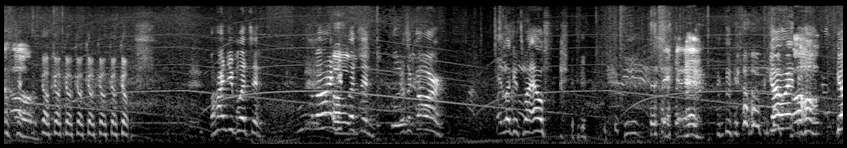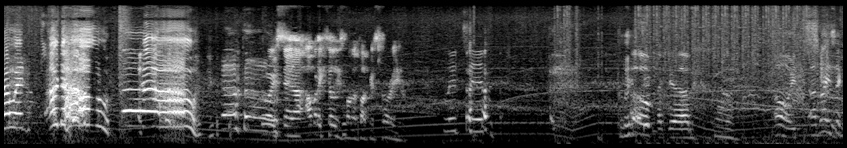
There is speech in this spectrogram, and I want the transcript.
Oh, Go oh. go go go go go go go! Behind you, Blitzen. Behind you, Oh. Blitzen. There's a car. Hey, look, it's my elf. get in. going, Oh, going. Oh no! No! don't worry, Santa. I'm gonna kill these motherfuckers for you. Blitzen. Oh my god. Oh, I thought you said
